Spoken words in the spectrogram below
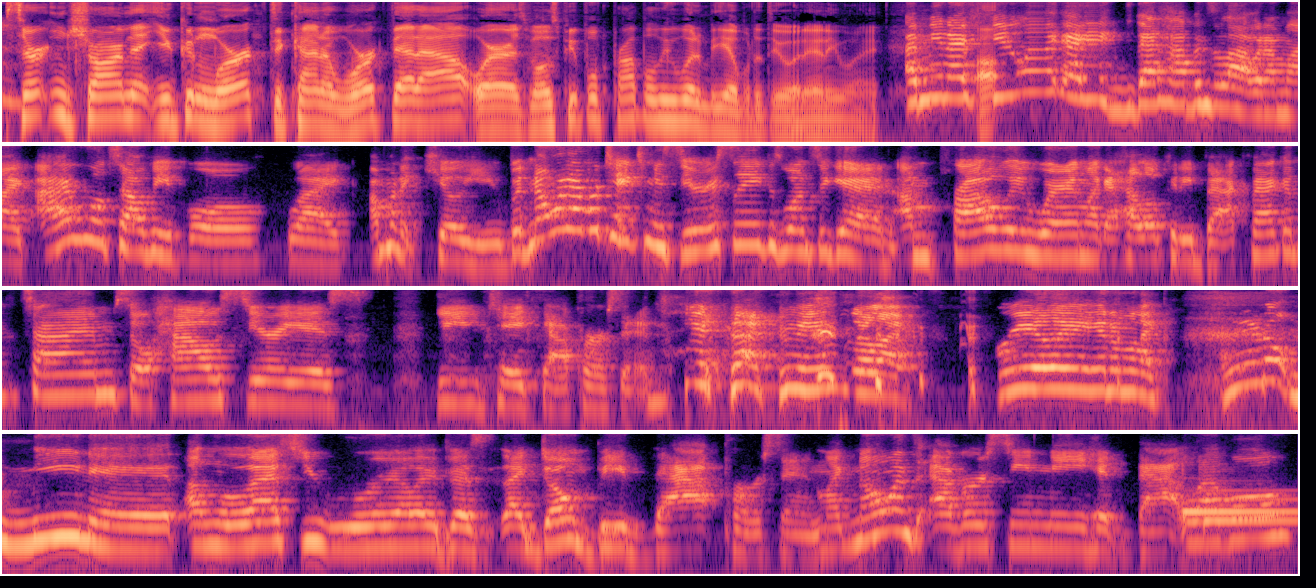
certain charm that you can work to kind of work that out, whereas most people probably wouldn't be able to do it anyway. I mean, I uh, feel like I that happens a lot when I'm like, I will tell people like I'm gonna kill you, but no one ever takes me seriously because once again, I'm probably wearing like a Hello Kitty backpack at the time. So how serious do you take that person? You know what I mean? They're like, really? And I'm like, I don't mean it unless you really just like don't be that person. Like no one's ever seen me hit that level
